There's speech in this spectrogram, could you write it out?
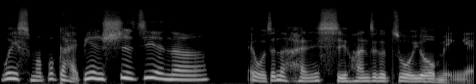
为什么不改变世界呢？哎，我真的很喜欢这个座右铭。哎，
